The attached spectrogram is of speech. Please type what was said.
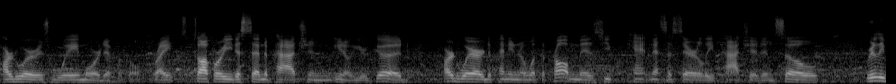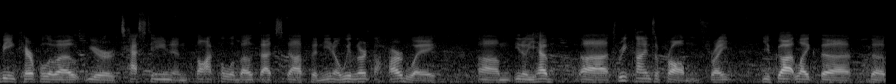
hardware is way more difficult, right? Software, you just send a patch and you know you're good. Hardware, depending on what the problem is, you can't necessarily patch it, and so really being careful about your testing and thoughtful about that stuff. And you know, we learned the hard way. Um, you know, you have uh, three kinds of problems, right? You've got like the, the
